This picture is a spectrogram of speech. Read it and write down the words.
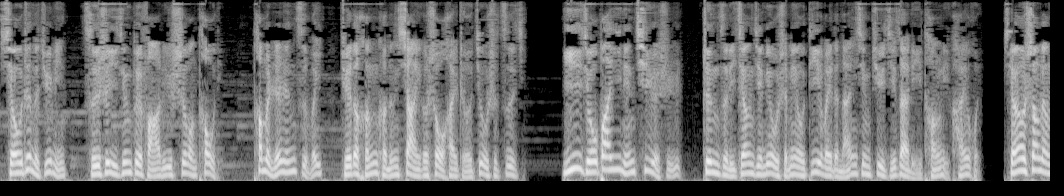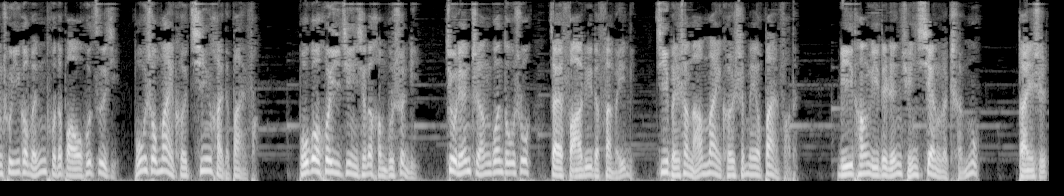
小镇的居民此时已经对法律失望透顶，他们人人自危，觉得很可能下一个受害者就是自己。一九八一年七月十日，镇子里将近六十名有地位的男性聚集在礼堂里开会，想要商量出一个稳妥的保护自己不受麦克侵害的办法。不过会议进行的很不顺利，就连治安官都说，在法律的范围里，基本上拿麦克是没有办法的。礼堂里的人群陷入了沉默，但是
